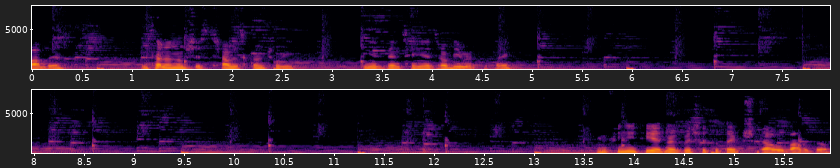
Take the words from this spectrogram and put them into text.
Słaby. Zaraz nam się strzały skończą i nic więcej nie zrobimy tutaj. Infinity jednak by się tutaj przydało bardzo.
